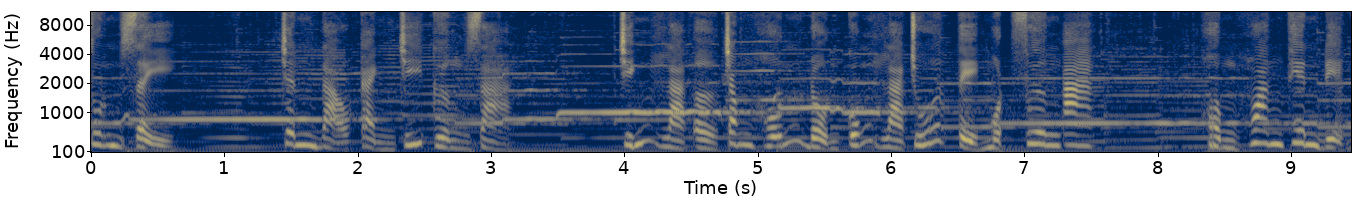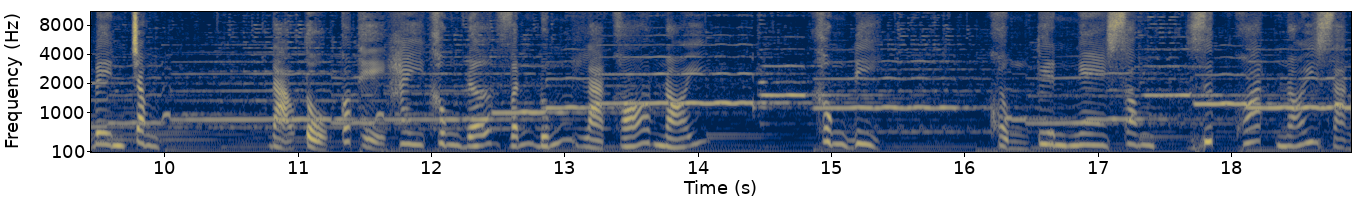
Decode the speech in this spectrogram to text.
run rẩy. Chân đảo cảnh trí cường giả. Chính là ở trong hốn đồn cũng là chúa tể một phương A. Hồng hoang thiên địa bên trong. Đạo tổ có thể hay không đỡ vẫn đúng là khó nói. Không đi. Khổng tuyên nghe xong, dứt khoát nói rằng,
